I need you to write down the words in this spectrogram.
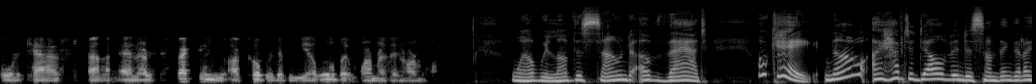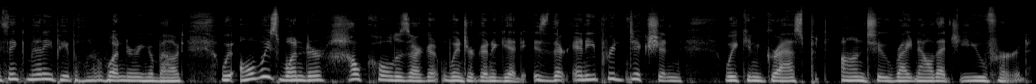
forecast uh, and are expecting October to be a little bit warmer than normal. Well, we love the sound of that. Okay, now I have to delve into something that I think many people are wondering about. We always wonder how cold is our winter going to get? Is there any prediction we can grasp onto right now that you've heard?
